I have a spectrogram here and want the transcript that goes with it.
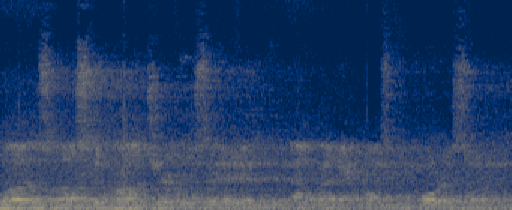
was Austin Rogers and now batting Austin Morrison.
